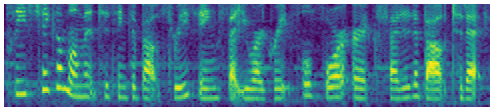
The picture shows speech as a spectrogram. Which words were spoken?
Please take a moment to think about three things that you are grateful for or excited about today.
